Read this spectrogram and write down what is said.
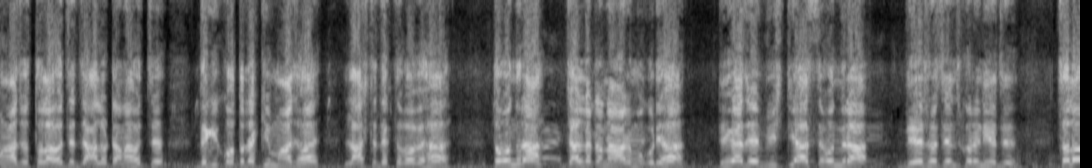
মাছও তোলা হচ্ছে, জালও টানা হচ্ছে। দেখি কতটা কি মাছ হয় লাস্টে দেখতে পাবে হ্যাঁ? তো বন্ধুরা, জালটা টানা আরম্ভ করি হ্যাঁ? ঠিক আছে, বৃষ্টি আসছে বন্ধুরা, দেশও চেঞ্জ করে নিয়েছে। চলো।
